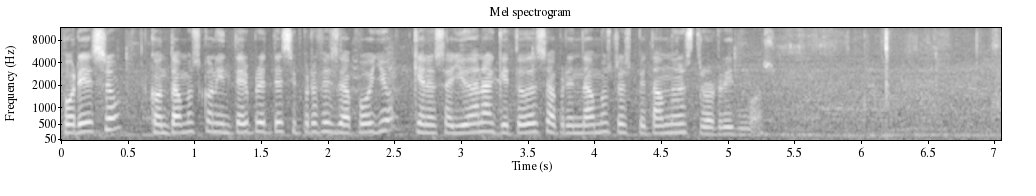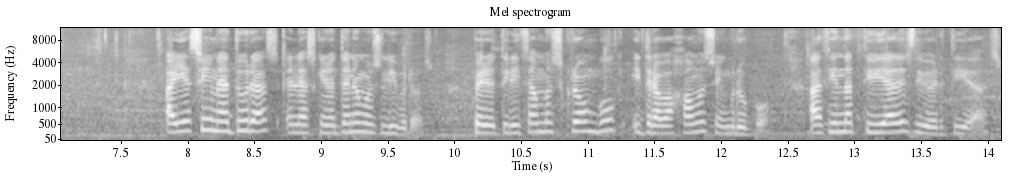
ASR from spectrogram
Por eso, contamos con intérpretes y profes de apoyo que nos ayudan a que todos aprendamos respetando nuestros ritmos. Hay asignaturas en las que no tenemos libros, pero utilizamos Chromebook y trabajamos en grupo, haciendo actividades divertidas.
